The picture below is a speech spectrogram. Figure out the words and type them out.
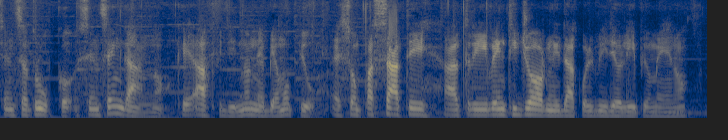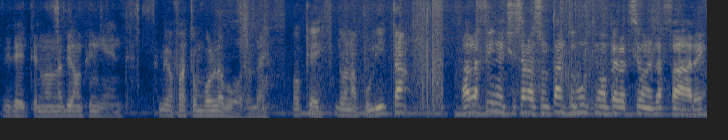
senza trucco, senza inganno, che affidi non ne abbiamo più. E sono passati altri 20 giorni da quel video lì più o meno, vedete non abbiamo più niente, abbiamo fatto un buon lavoro dai. Ok, do una pulita, alla fine ci sarà soltanto un'ultima operazione da fare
